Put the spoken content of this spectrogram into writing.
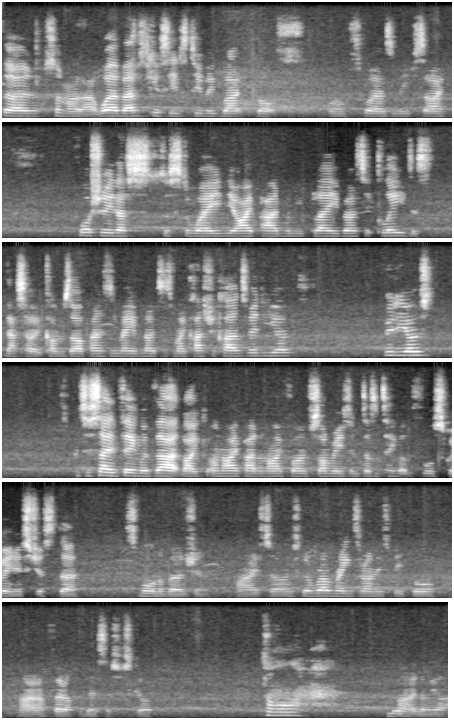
Third, something like that. Whatever. As you can see, there's two big black dots, well, squares on each side. Fortunately, that's just the way the iPad, when you play vertically, just that's how it comes up. As you may have noticed, my Clash of Clans video videos it's the same thing with that, like on iPad and iPhone, for some reason it doesn't take up the full screen, it's just the smaller version. Alright, so I'm just gonna run rings around these people. Alright, I'm fed up with this, let's just go. Come on. Alright, there we are.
